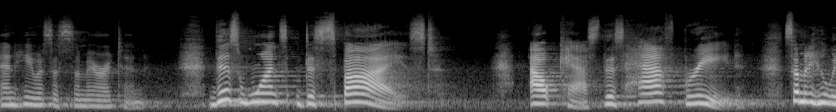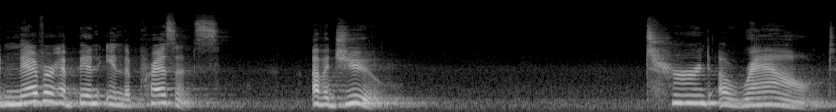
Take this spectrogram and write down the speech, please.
And he was a Samaritan. This once despised outcast, this half breed, somebody who would never have been in the presence of a Jew, turned around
